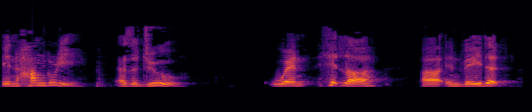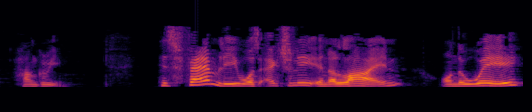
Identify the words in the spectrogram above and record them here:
in Hungary as a Jew when Hitler uh, invaded Hungary. His family was actually in a line on the way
